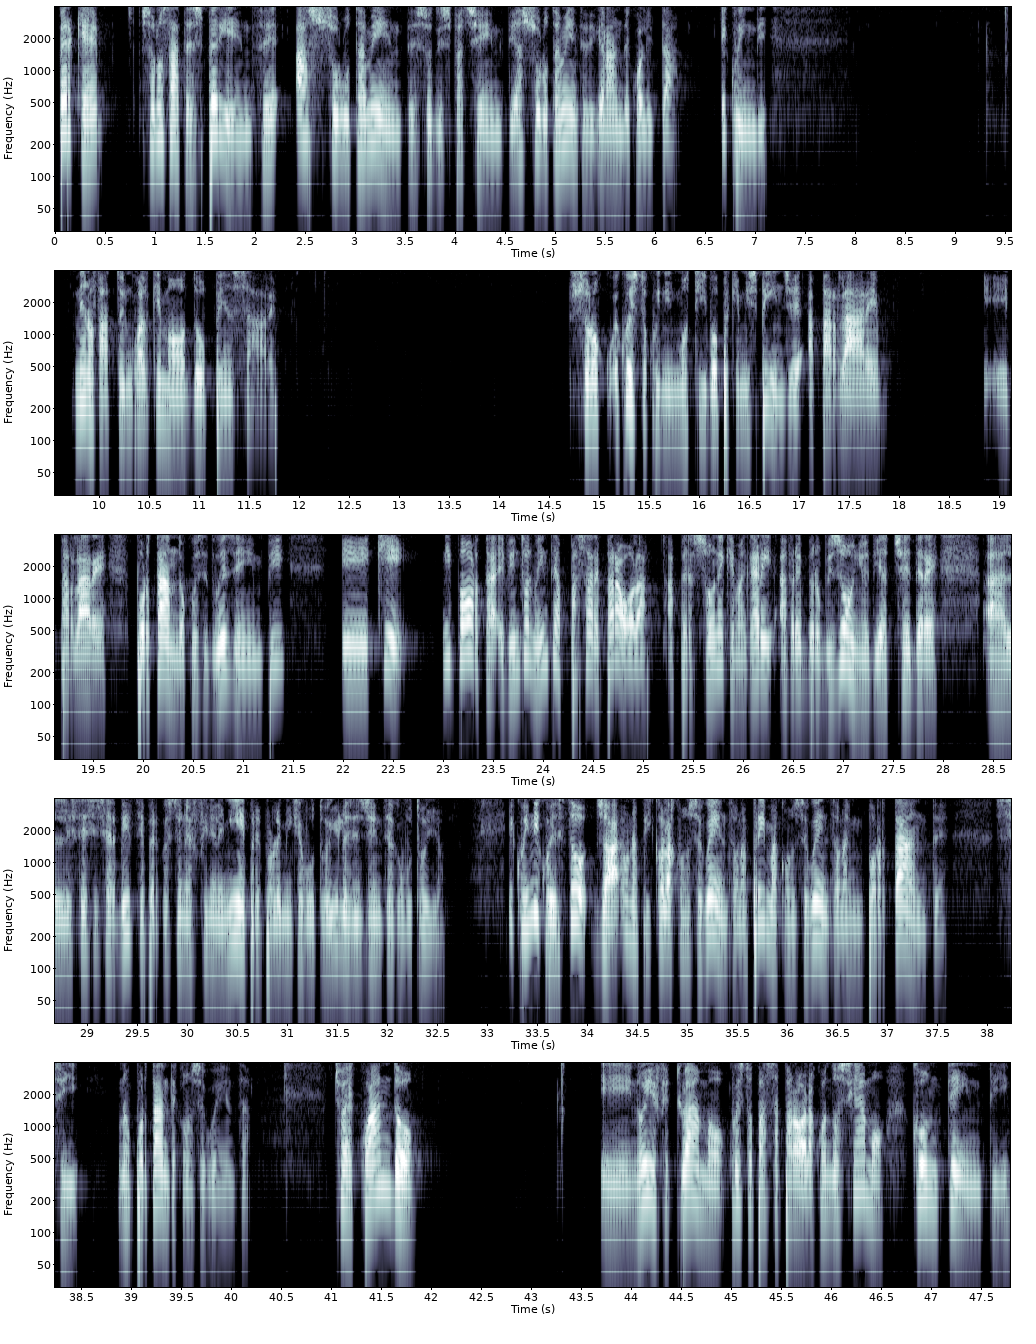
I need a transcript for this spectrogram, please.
perché sono state esperienze assolutamente soddisfacenti, assolutamente di grande qualità e quindi mi hanno fatto in qualche modo pensare. Sono, questo quindi il motivo perché mi spinge a parlare, parlare portando questi due esempi e che mi porta eventualmente a passare parola a persone che magari avrebbero bisogno di accedere agli stessi servizi per questioni affine alle mie, per i problemi che ho avuto io, le esigenze che ho avuto io. E quindi questo già è una piccola conseguenza, una prima conseguenza, una importante, sì, un'importante conseguenza. Cioè quando eh, noi effettuiamo questo passaparola, quando siamo contenti,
